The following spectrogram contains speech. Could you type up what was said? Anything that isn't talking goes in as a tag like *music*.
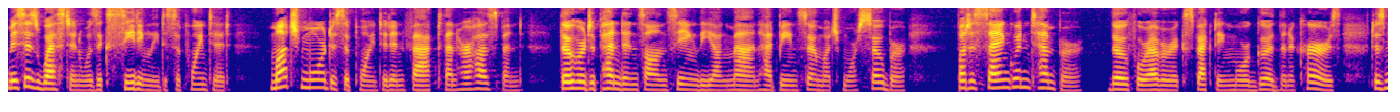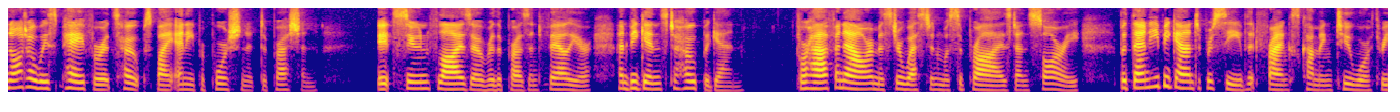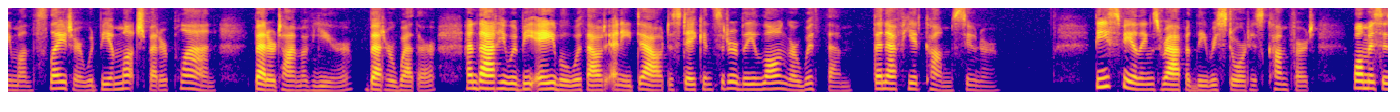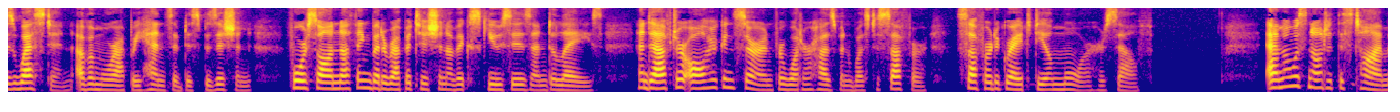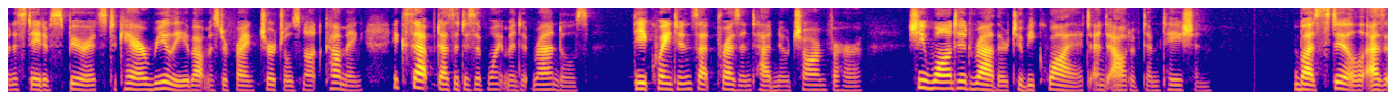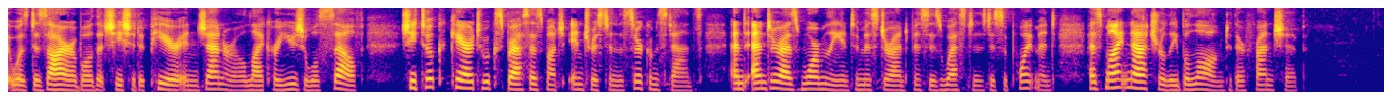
Mrs. Weston was exceedingly disappointed; much more disappointed, in fact, than her husband, though her dependence on seeing the young man had been so much more sober; but a sanguine temper, though for ever expecting more good than occurs, does not always pay for its hopes by any proportionate depression. It soon flies over the present failure, and begins to hope again. For half an hour Mr. Weston was surprised and sorry; but then he began to perceive that Frank's coming two or three months later would be a much better plan, better time of year, better weather, and that he would be able without any doubt to stay considerably longer with them than if he had come sooner. These feelings rapidly restored his comfort, while Mrs. Weston, of a more apprehensive disposition, foresaw nothing but a repetition of excuses and delays, and after all her concern for what her husband was to suffer, suffered a great deal more herself. Emma was not at this time in a state of spirits to care really about Mr. Frank Churchill's not coming except as a disappointment at Randalls. The acquaintance at present had no charm for her. She wanted rather to be quiet and out of temptation. But still, as it was desirable that she should appear, in general, like her usual self, she took care to express as much interest in the circumstance, and enter as warmly into Mr. and Mrs. Weston's disappointment, as might naturally belong to their friendship.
